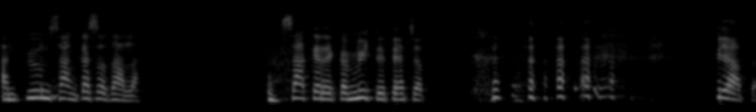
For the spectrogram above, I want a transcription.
आणि पिऊन सांग कसा झाला. साखर आहे का मीठ आहे त्याच्यात? पी आता.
